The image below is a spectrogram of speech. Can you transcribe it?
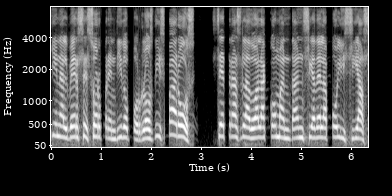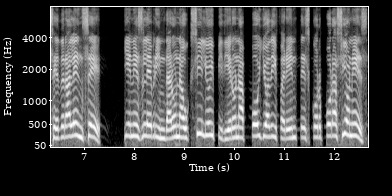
quien al verse sorprendido por los disparos, se trasladó a la comandancia de la policía cedralense, quienes le brindaron auxilio y pidieron apoyo a diferentes corporaciones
